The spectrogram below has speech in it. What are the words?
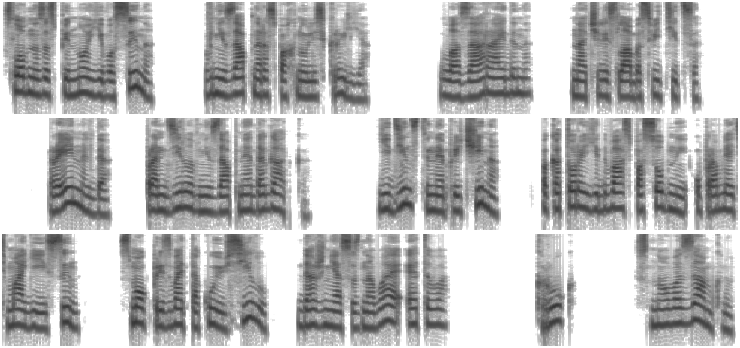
словно за спиной его сына внезапно распахнулись крылья. Глаза Райдена начали слабо светиться. Рейнольда пронзила внезапная догадка. Единственная причина, по которой едва способный управлять магией сын смог призвать такую силу, даже не осознавая этого. Круг снова замкнут.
